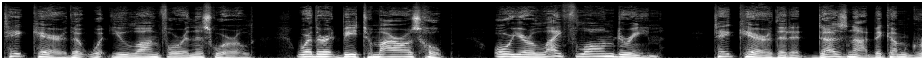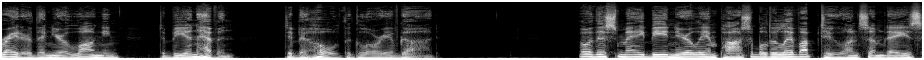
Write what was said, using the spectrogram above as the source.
Take care that what you long for in this world, whether it be tomorrow's hope or your lifelong dream, take care that it does not become greater than your longing to be in heaven to behold the glory of God. Though this may be nearly impossible to live up to on some days,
